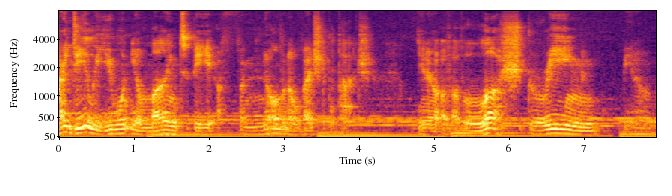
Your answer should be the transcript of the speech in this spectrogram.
ideally, you want your mind to be a phenomenal vegetable patch, you know, of, of lush, green, you know,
